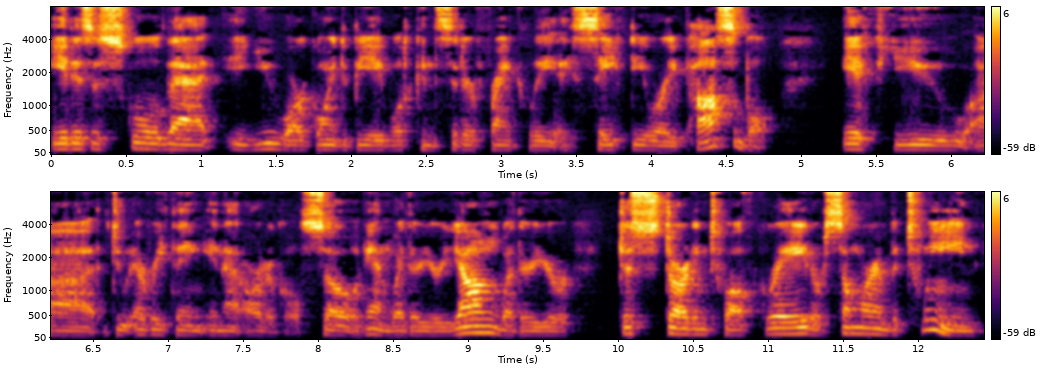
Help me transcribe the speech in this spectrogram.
It is a school that you are going to be able to consider, frankly, a safety or a possible if you uh, do everything in that article. So, again, whether you're young, whether you're just starting 12th grade or somewhere in between,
